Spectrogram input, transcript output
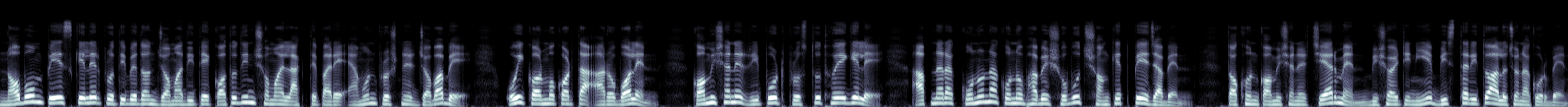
নবম পে স্কেলের প্রতিবেদন জমা দিতে কতদিন সময় লাগতে পারে এমন প্রশ্নের জবাবে ওই কর্মকর্তা আরও বলেন, কমিশনের রিপোর্ট প্রস্তুত হয়ে গেলে আপনারা কোনো না কোনোভাবে সবুজ সংকেত পেয়ে যাবেন। তখন কমিশনের চেয়ারম্যান বিষয়টি নিয়ে বিস্তারিত আলোচনা করবেন।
